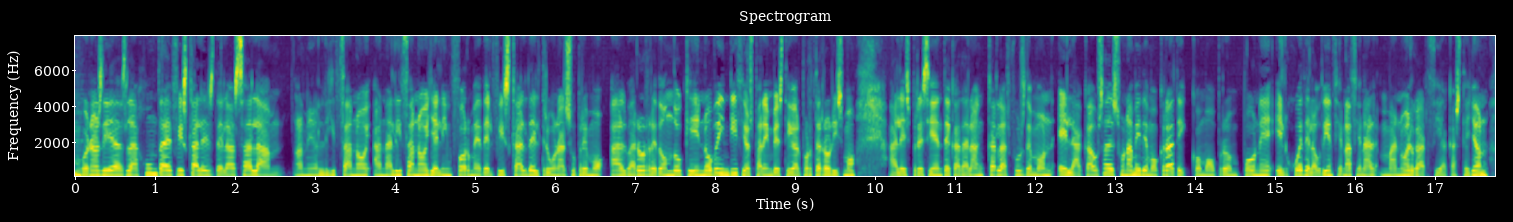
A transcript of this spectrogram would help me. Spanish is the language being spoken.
Buenos días. La Junta de Fiscales de la Sala analizan hoy, el informe del fiscal del Tribunal Supremo Álvaro Redondo que no ve indicios para investigar por terrorismo al expresidente catalán Carles Puigdemont en la causa de Tsunami Democratic, como propone el juez de la Audiencia Nacional Manuel García Castellón.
